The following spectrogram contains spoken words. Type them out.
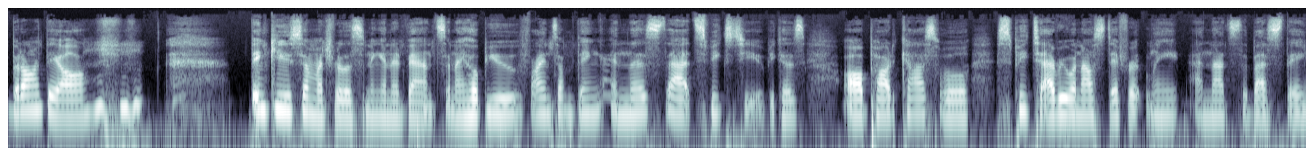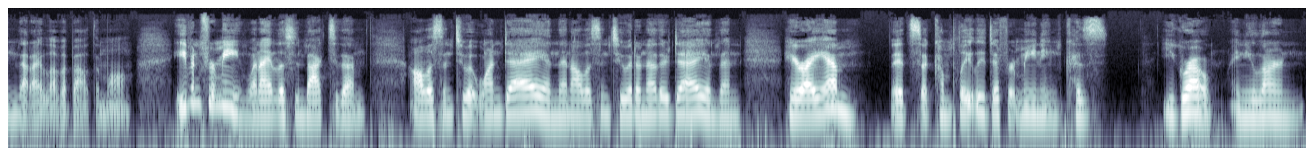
but aren't they all? Thank you so much for listening in advance, and I hope you find something in this that speaks to you because all podcasts will speak to everyone else differently, and that's the best thing that I love about them all. Even for me, when I listen back to them, I'll listen to it one day, and then I'll listen to it another day, and then here I am. It's a completely different meaning because you grow and you learn,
